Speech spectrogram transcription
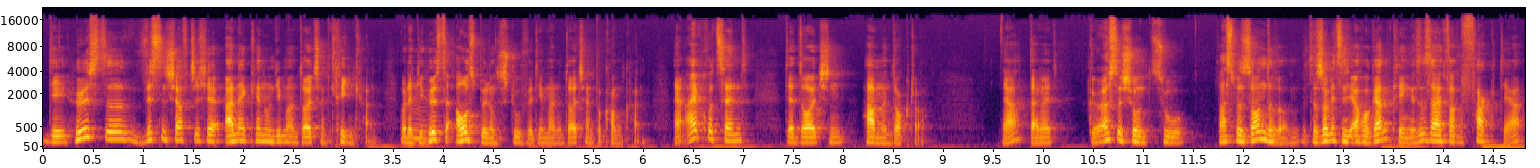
die höchste wissenschaftliche Anerkennung, die man in Deutschland kriegen kann. Oder mhm. die höchste Ausbildungsstufe, die man in Deutschland bekommen kann. Ja, ein Prozent der Deutschen haben einen Doktor. Ja, damit gehörst du schon zu was Besonderem. Das soll jetzt nicht arrogant klingen, es ist einfach ein Fakt, ja.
